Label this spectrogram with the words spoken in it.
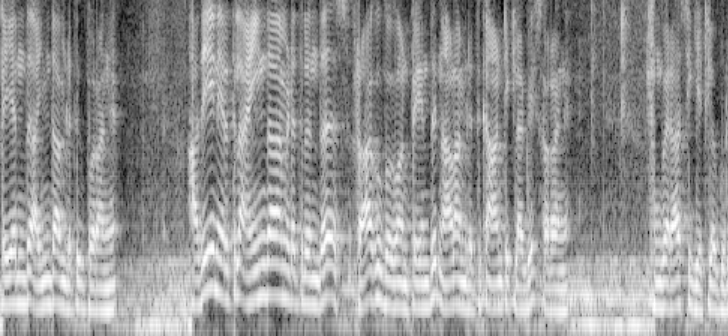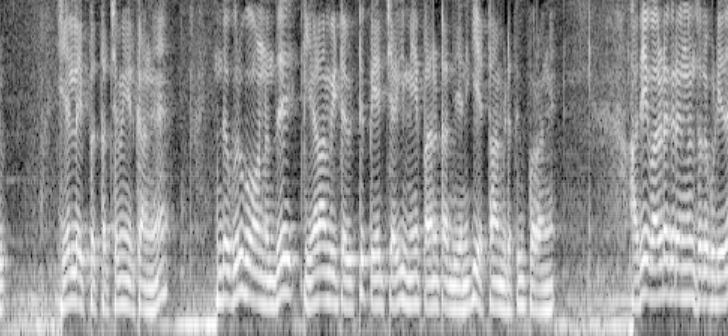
பெயர்ந்து ஐந்தாம் இடத்துக்கு போகிறாங்க அதே நேரத்தில் ஐந்தாம் இடத்துல இருந்த ராகு பகவான் பெயர்ந்து நாலாம் இடத்துக்கு ஆன்டி கிளாக் வைஸ் வராங்க. உங்கள் ராசிக்கு எட்டில் குரு. ஏழில் இப்போ தச்சமே இருக்காங்க. இந்த குரு பகவான் வந்து ஏழாம் வீட்டை விட்டு பயிற்சியாகி மே பதினெட்டாம் தேதி எட்டாம் இடத்துக்கு போகிறாங்க அதே வருட கிரகங்கள்னு சொல்லக்கூடியது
